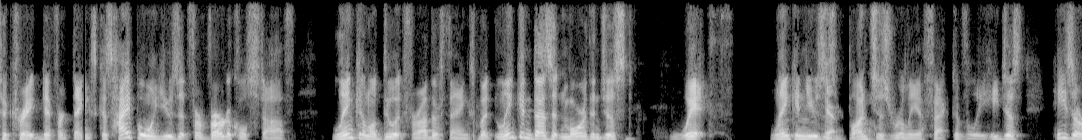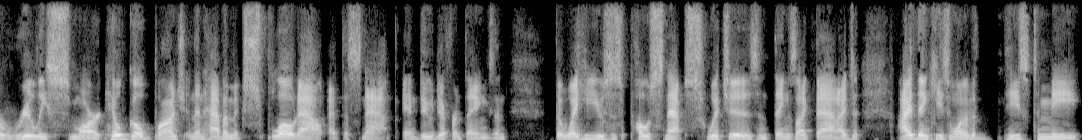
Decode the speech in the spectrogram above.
to create different things because Heupel will use it for vertical stuff. Lincoln will do it for other things, but Lincoln does it more than just width. Lincoln uses yeah. bunches really effectively. He just he's a really smart. He'll go bunch and then have him explode out at the snap and do different things. And the way he uses post snap switches and things like that, I just I think he's one of the he's to me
